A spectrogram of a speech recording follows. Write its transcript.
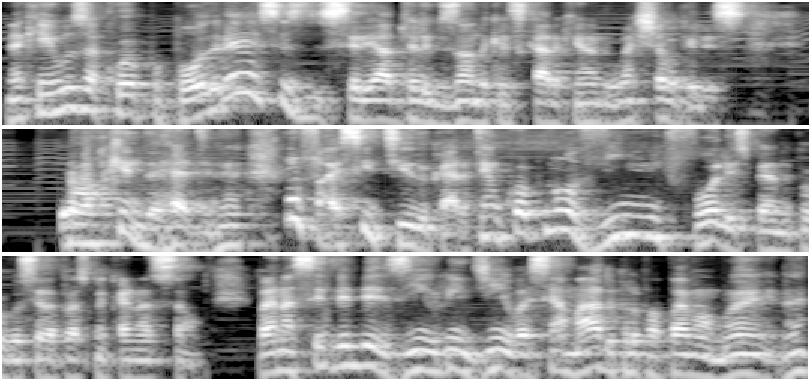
Né? Quem usa corpo podre é esses seriados de televisão daqueles caras que andam, como é que chama aqueles? The Walking Dead, né? Não faz sentido, cara. Tem um corpo novinho em folha esperando por você na próxima encarnação. Vai nascer bebezinho, lindinho, vai ser amado pelo papai e mamãe, né?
